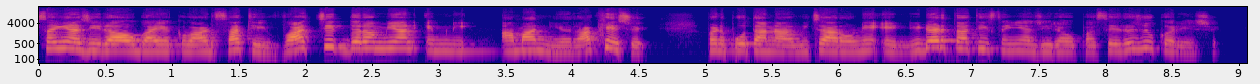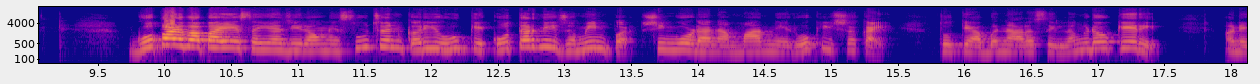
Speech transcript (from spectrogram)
સયાજીરાવ ગાયકવાડ સાથે વાતચીત દરમિયાન એમની અમાન્ય રાખે છે, પણ પોતાના વિચારોને એ નિડરતાથી સયાજીરાવ પાસે રજૂ કરે છે. ગોપાળ બાપાએ સયાજીરાવને સૂચન કર્યું કે કોતરની જમીન પર શિંગોડાના મારને રોકી શકાય. તો ત્યાં બનારસી લંગડો કેરી અને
